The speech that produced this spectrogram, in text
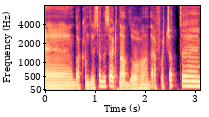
Eh, da kan du sende søknad, og det er fortsatt, eh,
